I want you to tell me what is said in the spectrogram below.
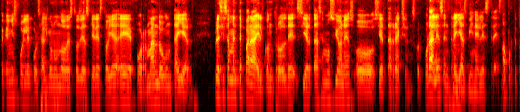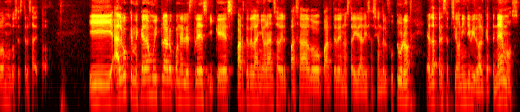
pequeño spoiler por si alguien uno de estos días quiere, estoy eh, formando un taller precisamente para el control de ciertas emociones o ciertas reacciones corporales, entre ellas viene el estrés, ¿no? Porque todo el mundo se estresa de todo. Y algo que me queda muy claro con el estrés y que es parte de la añoranza del pasado, parte de nuestra idealización del futuro, es la percepción individual que tenemos.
